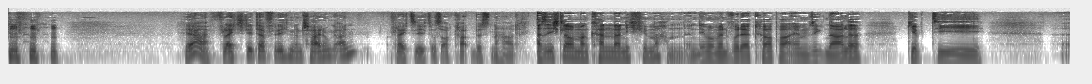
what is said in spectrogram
ja, vielleicht steht da für dich eine Entscheidung an. Vielleicht sehe ich das auch gerade ein bisschen hart. Also ich glaube, man kann da nicht viel machen. In dem Moment, wo der Körper einem Signale gibt, die äh,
